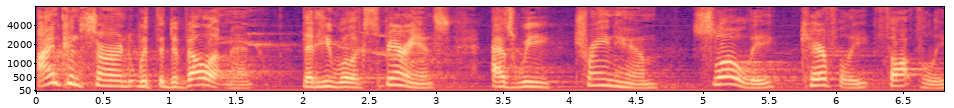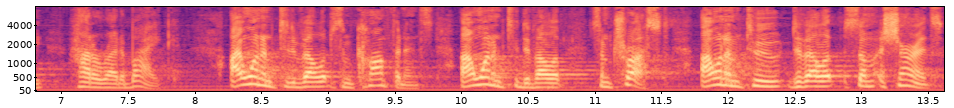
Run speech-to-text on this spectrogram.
I'm concerned with the development that he will experience as we train him slowly, carefully, thoughtfully how to ride a bike. I want him to develop some confidence. I want him to develop some trust. I want him to develop some assurance.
